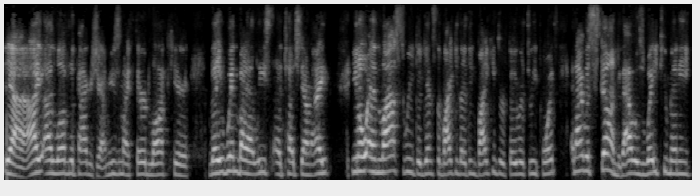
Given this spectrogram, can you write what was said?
Yeah, I, I love the Packers here. I'm using my third lock here. They win by at least a touchdown. I you know, and last week against the Vikings, I think Vikings were favored three points, and I was stunned. That was way too many.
